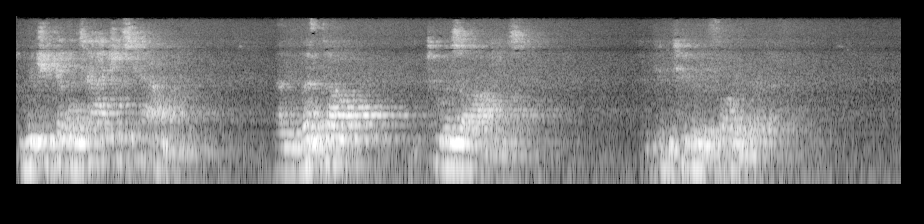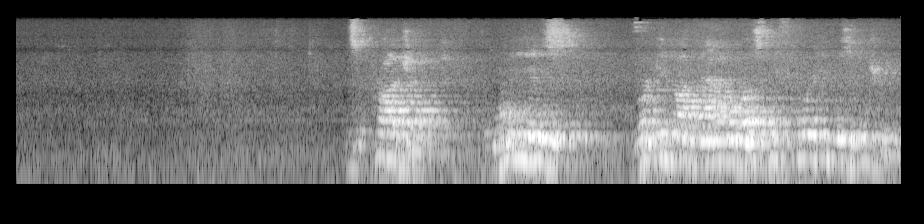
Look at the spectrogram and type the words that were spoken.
to which he can attach his camera and lift up to his eyes and continue to photograph. This project, one he is working on now was before he was injured,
